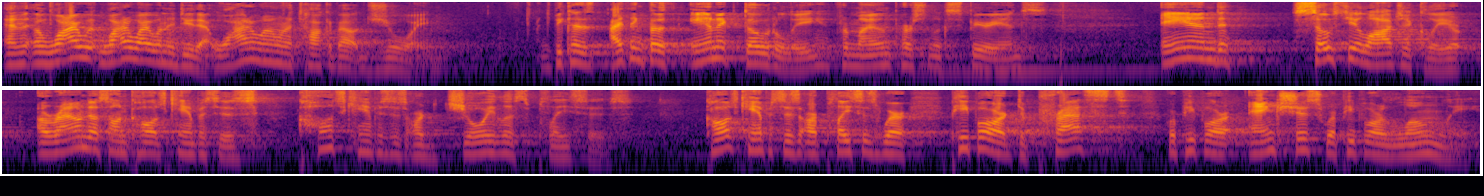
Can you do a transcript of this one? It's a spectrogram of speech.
And why, why do I want to do that? Why do I want to talk about joy? Because I think both anecdotally, from my own personal experience, and sociologically, around us on college campuses, college campuses are joyless places. College campuses are places where people are depressed, where people are anxious, where people are lonely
